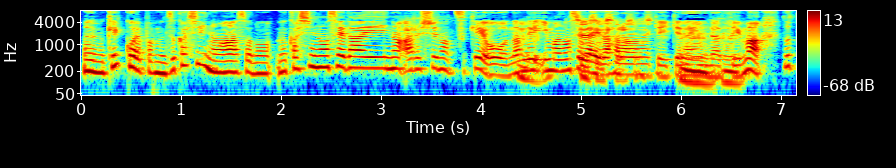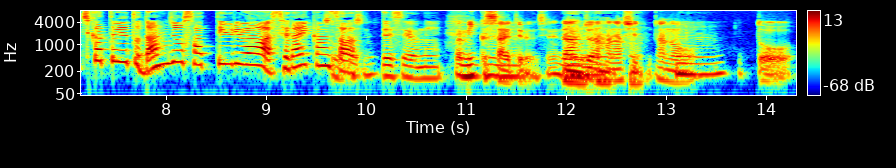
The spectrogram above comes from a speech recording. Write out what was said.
まあ、でも結構やっぱ難しいのはその昔の世代のある種のツケをなんで今の世代が払わなきゃいけないんだっていううん。まあどっちかというと男女差っていうよりは世代間差ですよね。ミックスされてるんですよね、ん。男女の話、うん。あの、うん。えっと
